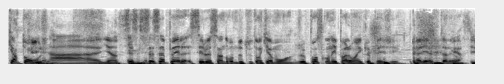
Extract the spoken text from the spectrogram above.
carton rouge. Ah, il y a un C'est ce que ça s'appelle, c'est le syndrome de Toutankhamon. hein. Je pense qu'on n'est pas loin avec le PSG. Allez à tout à l'heure. Merci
